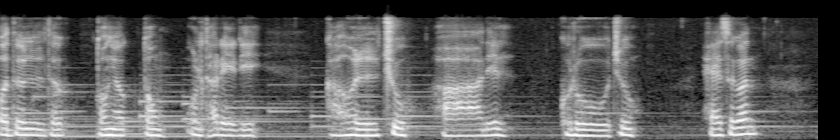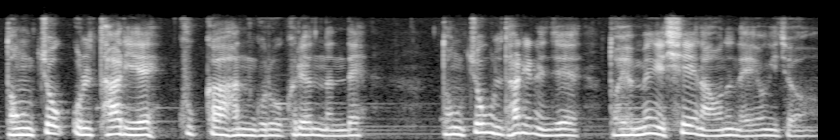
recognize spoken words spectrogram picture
어들득 동역동 울타리리 가을주 한일 그루주. 해석은 동쪽 울타리에 국가 한 그루 그렸는데 동쪽 울타리는 이제 도연명의 시에 나오는 내용이죠.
